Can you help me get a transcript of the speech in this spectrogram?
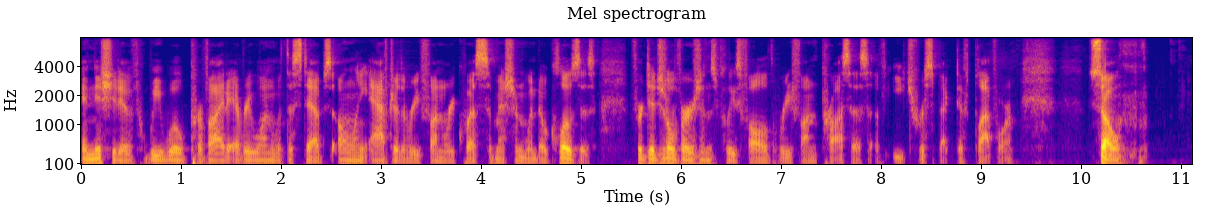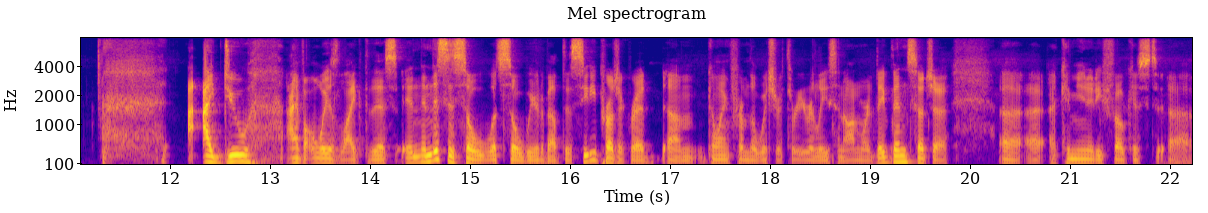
initiative, we will provide everyone with the steps only after the refund request submission window closes. For digital versions, please follow the refund process of each respective platform. So, I- do. I've always liked this, and, and this is so. What's so weird about this? CD Projekt Red, um, going from the Witcher Three release and onward, they've been such a a, a community focused. Uh,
